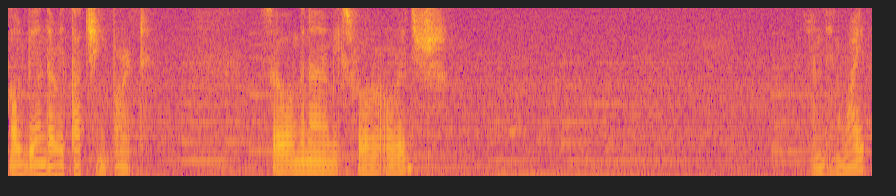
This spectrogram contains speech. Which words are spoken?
I'll be on the retouching part. So I'm gonna mix for orange. And then white.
